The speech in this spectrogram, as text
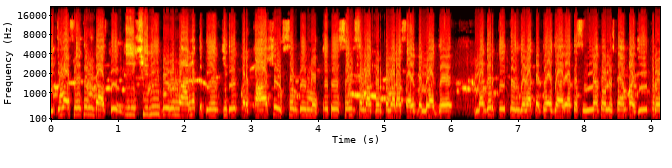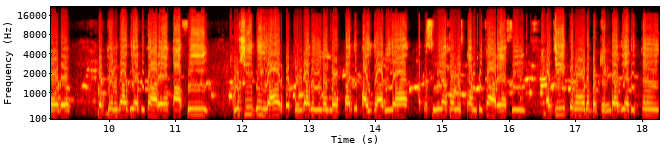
ਇੱਕ ਵਾਰ ਫਿਰ ਤੁਹਾਨੂੰ ਦੱਸ ਦਈਏ ਕਿ ਸ੍ਰੀ ਗੁਰੂ ਨਾਨਕ ਦੇਵ ਜੀ ਦੇ ਪ੍ਰਕਾਸ਼ ਉਤਸਵ ਦੇ ਮੌਕੇ ਤੇ ਸਿੰਘ ਸਭਾ ਗੁਰਦੁਆਰਾ ਸਾਹਿਬ ਵੱਲੋਂ ਅੱਜ ਨਗਰ ਕੀਰਤਨ ਜਿਹੜਾ ਕੱਢਿਆ ਜਾ ਰਿਹਾ। ਤਸਵੀਰਾਂ ਤੁਹਾਨੂੰ ਇਸ ਟਾਈਮ ਅਜੀਤ ਰੋਡ ਬਠਿੰਡਾ ਦੀਆਂ ਦਿਖਾ ਰਹੇ ਹਾਂ। ਕਾਫੀ ਖੁਸ਼ੀ ਦੀ ਲਹਿਰ ਬਠਿੰਡਾ ਦੇ ਜਿਹੜੇ ਲੋਕਾਂ 'ਚ ਪਾਈ ਜਾ ਰਹੀ ਹੈ ਤਸਵੀਰਾਂ ਤੁਹਾਨੂੰ ਇਸ ਟਾਈਮ ਦਿਖਾ ਰਿਹਾ ਸੀ। ਅਜੀਤ ਰੋਡ ਬਠਿੰਡਾ ਦੀਆਂ ਜਿੱਥੇ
